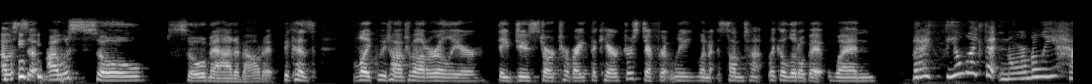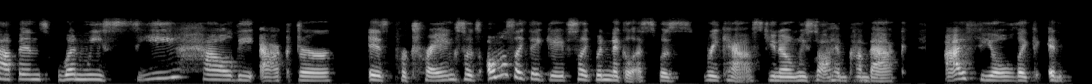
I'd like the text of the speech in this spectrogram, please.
I was so, I was so, so mad about it because like we talked about earlier, they do start to write the characters differently when sometimes like a little bit when but I feel like that normally happens when we see how the actor is portraying. So it's almost like they gave, so like when Nicholas was recast, you know, and we saw mm-hmm. him come back. I feel like in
